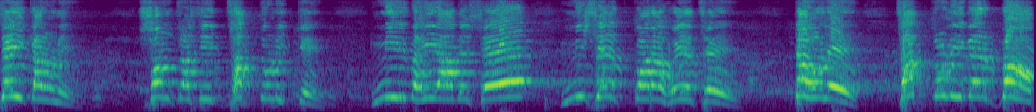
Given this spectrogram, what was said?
যেই কারণে সন্ত্রাসী ছাত্রলীগকে নির্বাহী আদেশে নিষেধ করা হয়েছে তাহলে ছাত্রলীগের বাপ,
